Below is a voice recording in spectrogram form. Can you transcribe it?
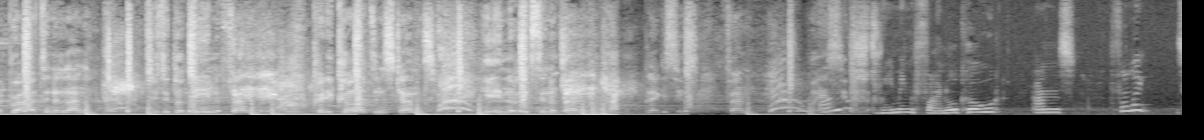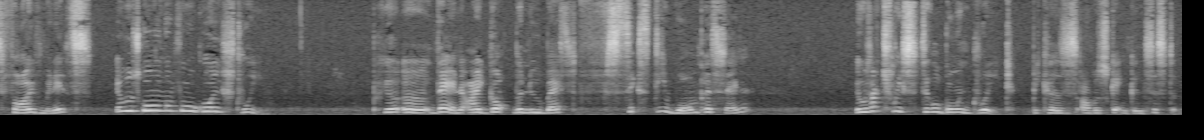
got broads in Atlanta. Just to me in the family. Credit cards and the scammers. Hitting the licks in the. Legacies, family. I was streaming Final Code, and for like five minutes, it was going on for a great stream. Uh, then I got the new best, sixty-one percent. It was actually still going great because I was getting consistent.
